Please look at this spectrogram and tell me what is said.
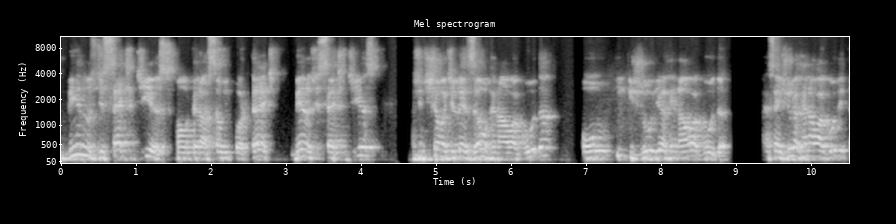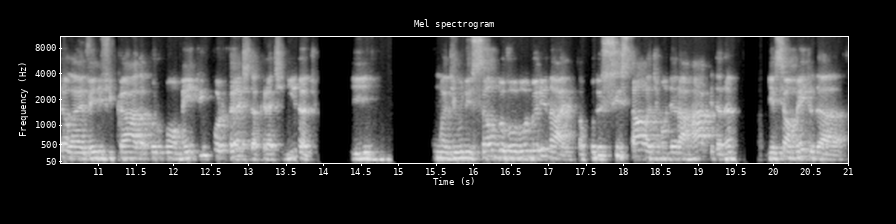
menos de sete dias, uma alteração importante, menos de sete dias, a gente chama de lesão renal aguda ou injúria renal aguda. Essa injúria renal aguda, então, ela é verificada por um aumento importante da creatinina e uma diminuição do volume urinário. Então, quando isso se instala de maneira rápida, né, e esse aumento da,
